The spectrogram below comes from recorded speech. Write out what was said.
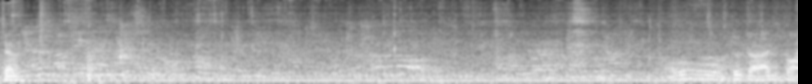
真的。哦，都这儿你说。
